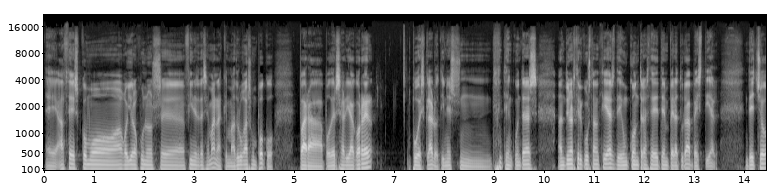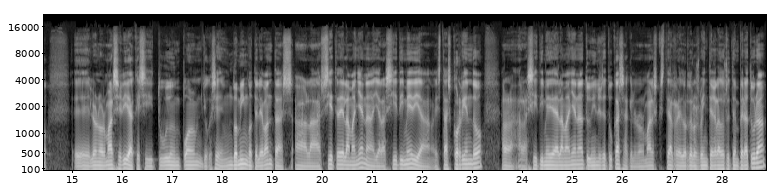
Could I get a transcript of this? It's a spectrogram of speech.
eh, haces como hago yo algunos eh, fines de semana, que madrugas un poco para poder salir a correr, pues claro, tienes te encuentras ante unas circunstancias de un contraste de temperatura bestial. De hecho, eh, lo normal sería que si tú, yo qué sé, un domingo te levantas a las 7 de la mañana y a las 7 y media estás corriendo, a, las 7 y media de la mañana tú vienes de tu casa, que lo normal es que esté alrededor de los 20 grados de temperatura,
